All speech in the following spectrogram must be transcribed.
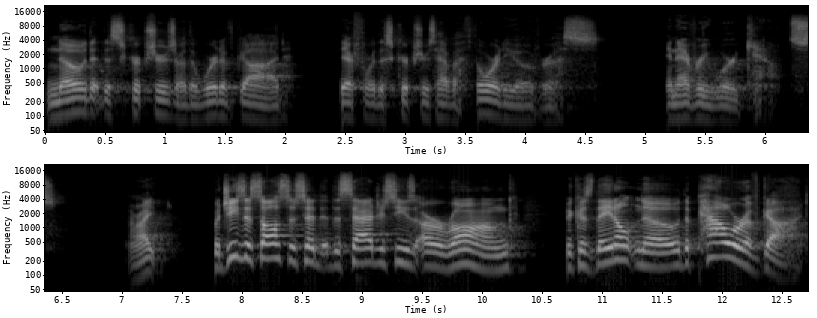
Know that the scriptures are the word of God, therefore, the scriptures have authority over us and every word counts. All right? But Jesus also said that the Sadducees are wrong because they don't know the power of God.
